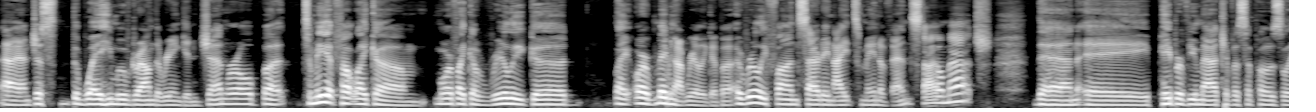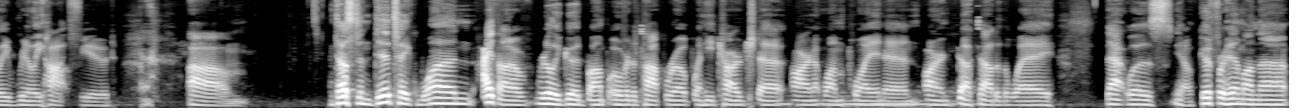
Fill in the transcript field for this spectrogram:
and just the way he moved around the ring in general. But to me, it felt like um, more of like a really good, like, or maybe not really good, but a really fun Saturday night's main event style match than a pay per view match of a supposedly really hot feud. Um, Dustin did take one, I thought, a really good bump over the top rope when he charged at Arn at one point, and Arn ducked out of the way. That was, you know, good for him on that.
